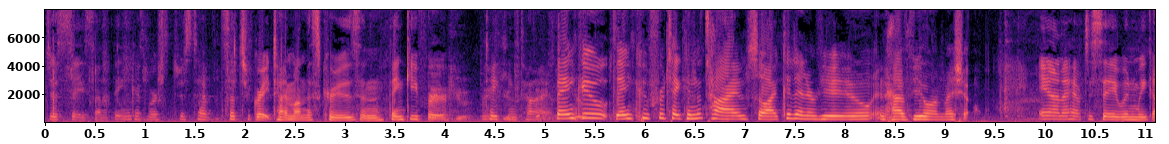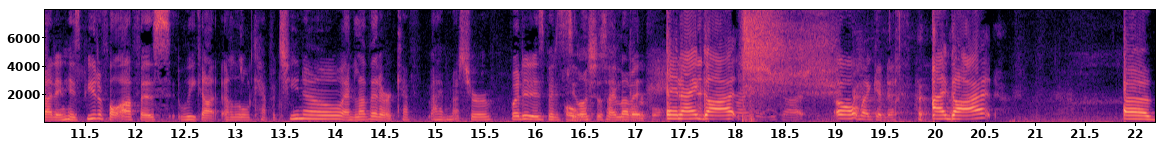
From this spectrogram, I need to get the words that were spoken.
just say something because we're just having such a great time on this cruise, and thank you for Thank you, thank taking you. time. Thank you, thank you for taking the time so I could interview you and have you on my show. And I have to say, when we got in his beautiful office, we got a little cappuccino. I love it, or caf- I'm not sure what it is, but it's Oh, delicious. I love it. And I got, Oh my goodness! I got a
